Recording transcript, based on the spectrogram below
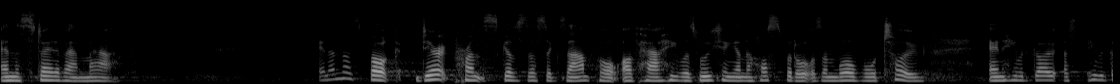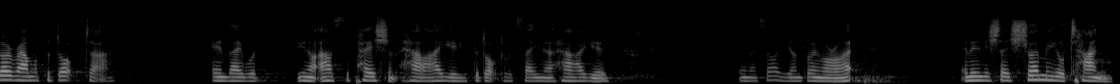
and the state of our mouth. And in this book, Derek Prince gives this example of how he was working in a hospital. It was in World War II, and he would go he would go around with the doctor, and they would you know ask the patient, "How are you?" The doctor would say, "You know, how are you?" And they say, "Oh, yeah, I'm doing all right." And then he says, "Show me your tongue."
